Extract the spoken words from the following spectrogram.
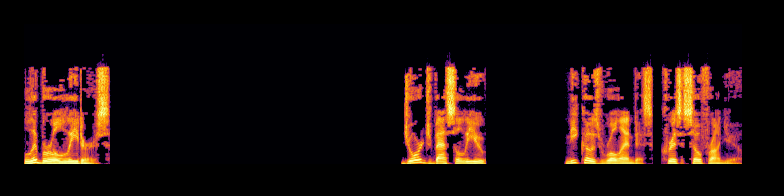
Liberal leaders George Vasiliou Nikos Rolandis, Chris Sofroniou.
